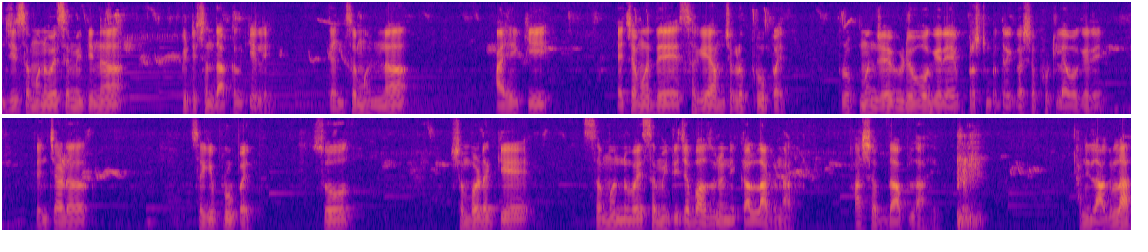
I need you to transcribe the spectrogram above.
जी समन्वय समितीनं पिटिशन दाखल केले त्यांचं म्हणणं आहे की याच्यामध्ये सगळे आमच्याकडे प्रूफ आहेत. प्रूफ म्हणजे व्हिडिओ वगैरे प्रश्नपत्रिका कशा फुटल्या वगैरे त्यांच्याकडं सगळे प्रूफ आहेत. सो शंभर टक्के समन्वय समितीच्या बाजूने निकाल लागणार हा शब्द आपला आहे. आणि लागला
